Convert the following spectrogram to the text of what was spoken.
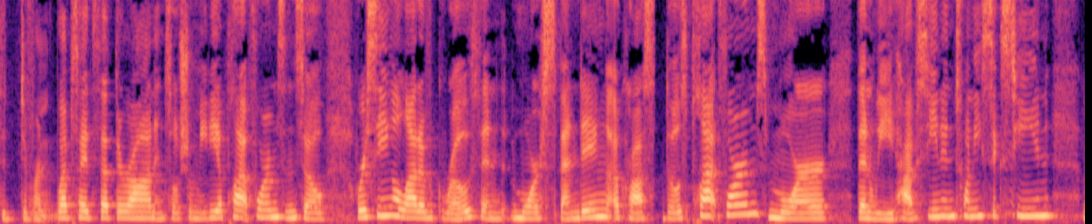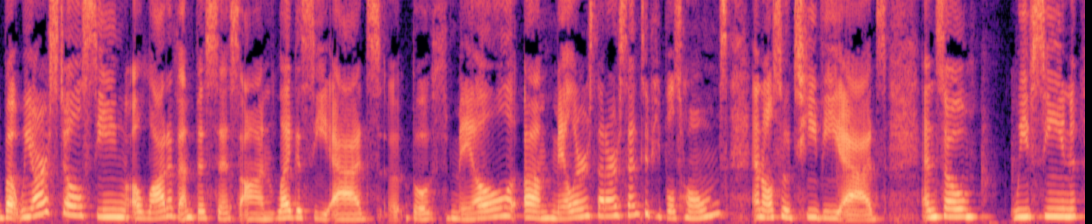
the different websites that they're on and social media platforms. And so we're seeing a lot of growth and more spending across those platforms, more than we have seen in 2016. But we are still seeing a lot of emphasis on legacy ads, uh, both mail um, mailers that are sent to people's homes and also TV ads. And so We've seen,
